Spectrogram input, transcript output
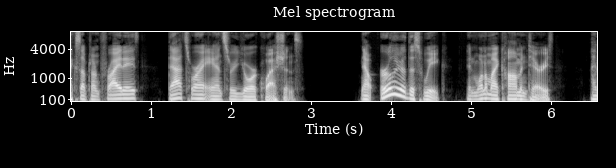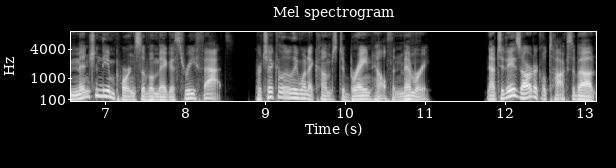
Except on Fridays, that's where I answer your questions. Now, earlier this week, in one of my commentaries, I mentioned the importance of omega 3 fats, particularly when it comes to brain health and memory. Now, today's article talks about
